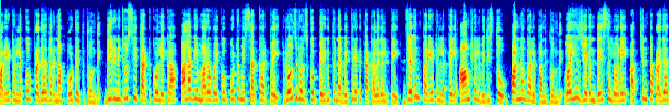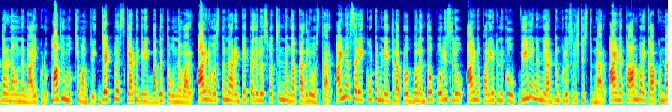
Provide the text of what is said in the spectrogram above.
పర్యటనలకు ప్రజాదరణ పోటెత్తుతోంది. దీనిని చూసి తట్టుకోలేక అలాగే మరోవైపు కూటమి సర్కార్పై రోజు రోజుకు పెరుగుతున్న వ్యతిరేకత కలగలిపి జగన్ పర్యటనలపై ఆంక్షలు విధిస్తూ పన్నాగాలు పన్నుతోంది. వైఎస్ జగన్ దేశంలో దేశంలోనే అత్యంత ప్రజాదరణ ఉన్న నాయకుడు మాజీ ముఖ్యమంత్రి జెడ్ ప్లస్ కేటగిరీ భద్రత ఉన్నవారు. ఆయన వస్తున్నారంటే ప్రజలు స్వచ్ఛందంగా కదిలి వస్తారు. అయినా సరే కూటమి నేతల ప్రోద్బలంతో పోలీసులు ఆయన పర్యటనకు వీలైనన్ని అడ్డంకులు సృష్టిస్తున్నారు. ఆయన కాన్వాయ్ కాకుండా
